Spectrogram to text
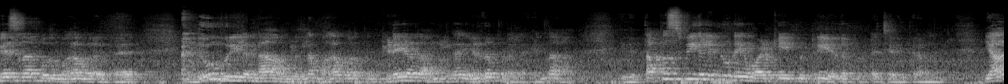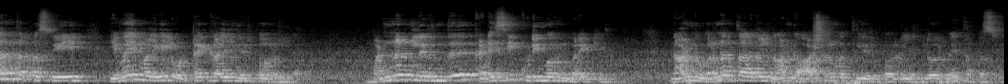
பேசினா போதும் மகாபாரதத்தை. எதுவும் புரியலன்னா அவங்களுக்குலாம் மகாபாரதம் கிடையாது அவங்களுக்காக எழுதப்படலை. என்ன இது தபஸ்விகளினுடைய வாழ்க்கையை பற்றி எழுதப்பட்ட சரித்திரம். யார் தபஸ்வி? இமயமலையில் ஒற்றைக்காலில் நிற்பவர் இல்லை. மன்னனிலிருந்து கடைசி குடிமகன் வரைக்கும். நான்கு வர்ணத்தார்கள் நான்கு ஆசிரமத்தில் இருப்பவர்கள் எல்லோருமே தபஸ்வி.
